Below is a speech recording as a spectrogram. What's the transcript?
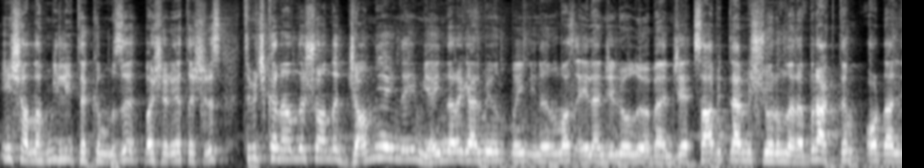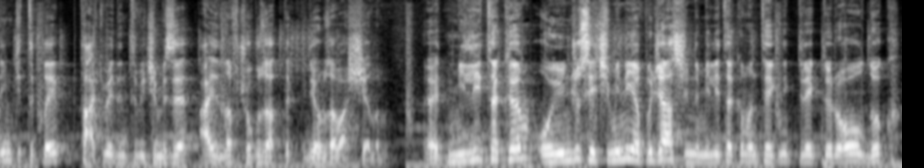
İnşallah milli takımımızı başarıya taşırız. Twitch kanalında şu anda canlı yayındayım. Yayınlara gelmeyi unutmayın. İnanılmaz eğlenceli oluyor bence. Sabitlenmiş yorumlara bıraktım. Oradan linki tıklayıp takip edin Twitch'imizi. Haydi lafı çok uzattık. Videomuza başlayalım. Evet milli takım oyuncu seçimini yapacağız şimdi. Milli takımın teknik direktörü olduk.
